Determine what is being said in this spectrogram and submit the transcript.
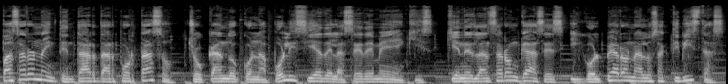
pasaron a intentar dar portazo, chocando con la policía de la CDMX, quienes lanzaron gases y golpearon a los activistas.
